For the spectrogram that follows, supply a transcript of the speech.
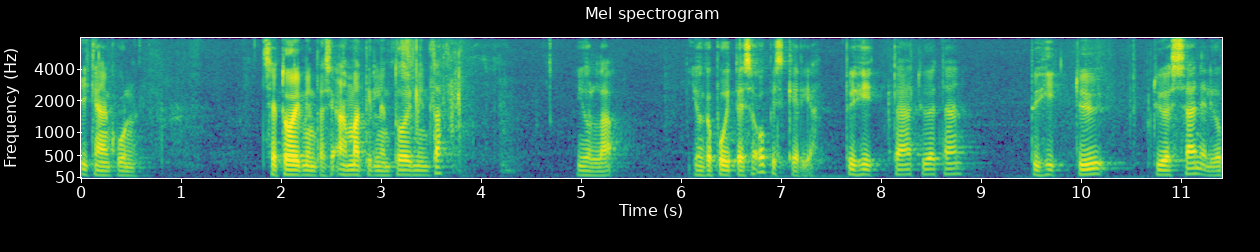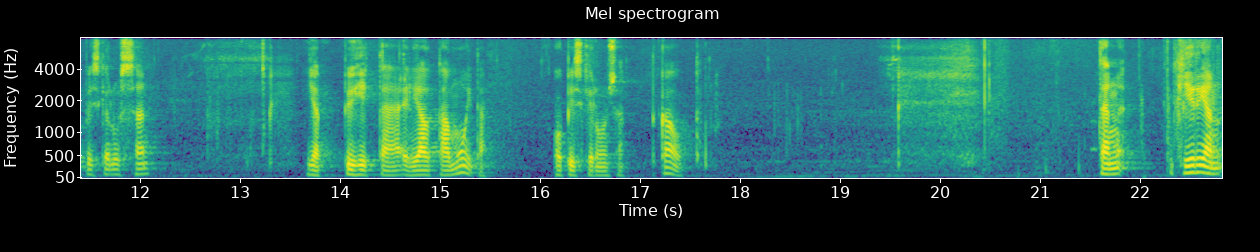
ikään kuin se toiminta, se ammatillinen toiminta, jolla, jonka puitteissa opiskelija pyhittää työtään, pyhittyy työssään eli opiskelussaan ja pyhittää eli auttaa muita opiskelunsa kautta. Tämän kirjan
